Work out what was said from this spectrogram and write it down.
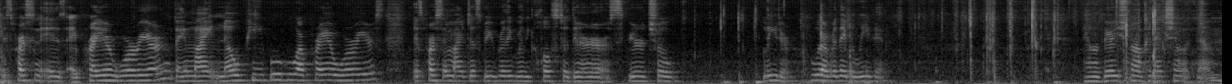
this person is a prayer warrior. They might know people who are prayer warriors. This person might just be really, really close to their spiritual leader, whoever they believe in They have a very strong connection with them.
